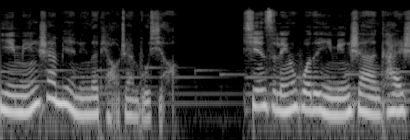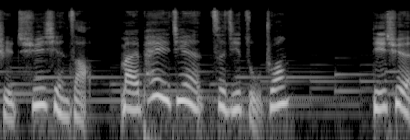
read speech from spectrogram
尹明善面临的挑战不小。心思灵活的尹明善开始曲线造，买配件自己组装。的确，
